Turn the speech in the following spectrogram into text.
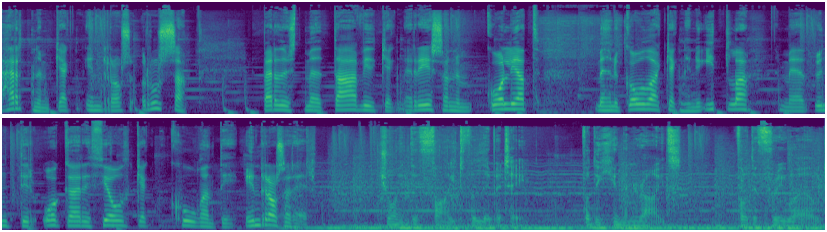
hernum gegn innrás rússa. Berðust með Davíð gegn risanum Góliat, með hennu góða gegn hennu illa, með undir okkari þjóð gegn kúandi innrásarherr. Join the fight for liberty, for the human rights, for the free world.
